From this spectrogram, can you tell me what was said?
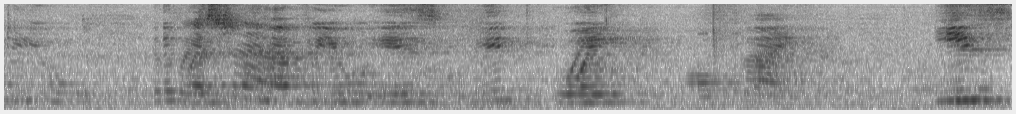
to you, the question I have for you is with going offline, is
